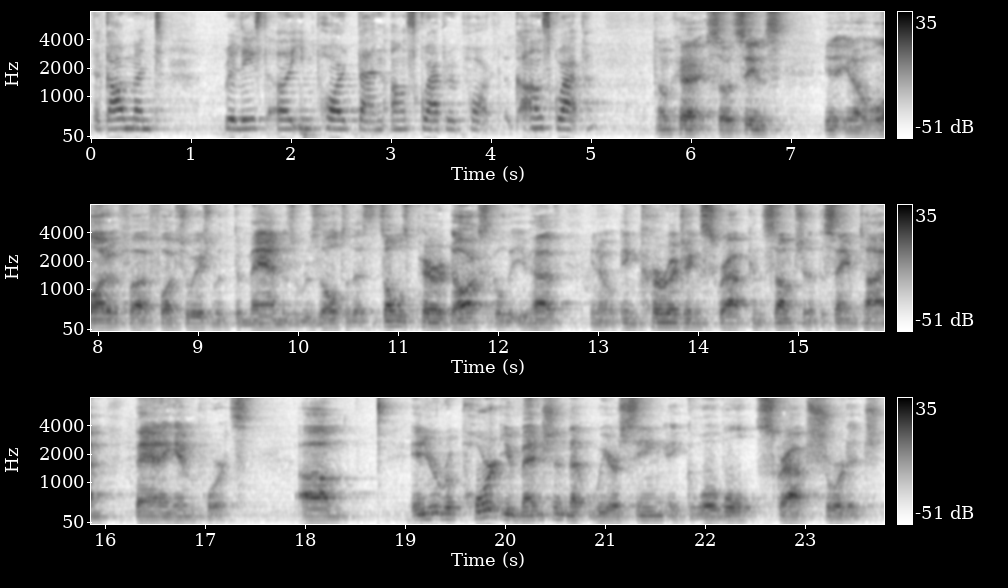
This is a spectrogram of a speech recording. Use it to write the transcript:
the government released an import ban on scrap report on scrap. Okay, so it seems you know, a lot of uh, fluctuation with demand as a result of this. It's almost paradoxical that you have you know encouraging scrap consumption at the same time banning imports. Um, in your report, you mentioned that we are seeing a global scrap shortage.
